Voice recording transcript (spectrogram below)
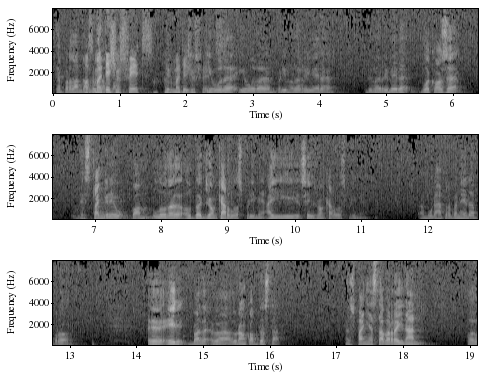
Estem parlant Els mateixos semblant. fets, els mateixos I, i, ho fets. de, i ho de Primo de Rivera, Primo de Rivera, la cosa és tan greu com lo de, el de Joan Carles I. Ai, sí, Joan Carles I. Amb una altra manera, però eh, ell va, de, va donar un cop d'estat. Espanya estava reinant el,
